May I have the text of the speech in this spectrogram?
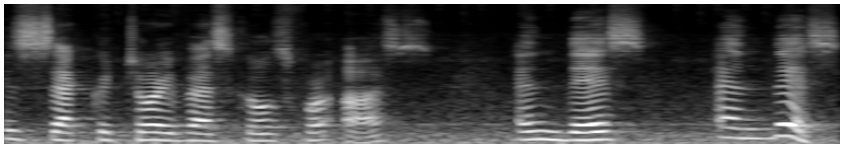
is secretory vesicles for us and this and this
